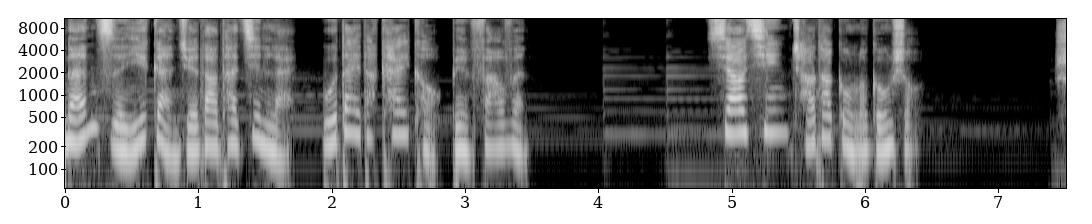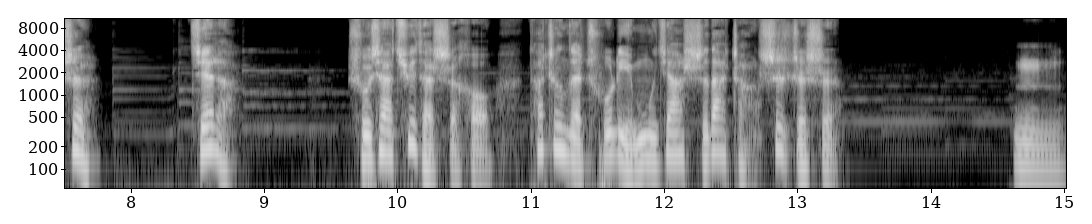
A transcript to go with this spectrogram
男子已感觉到他进来，不待他开口，便发问。萧青朝他拱了拱手：“是，接了。属下去的时候，他正在处理穆家十大掌事之事。”嗯，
